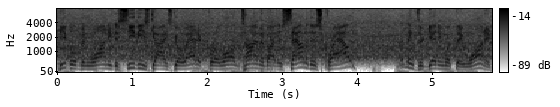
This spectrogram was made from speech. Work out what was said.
People have been wanting to see these guys go at it for a long time, and by the sound of this crowd, I think they're getting what they wanted.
